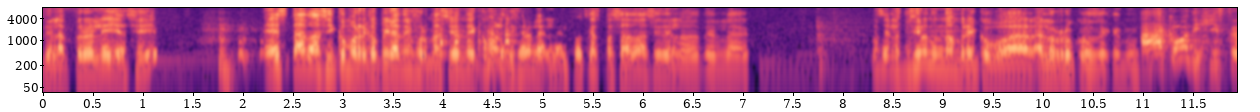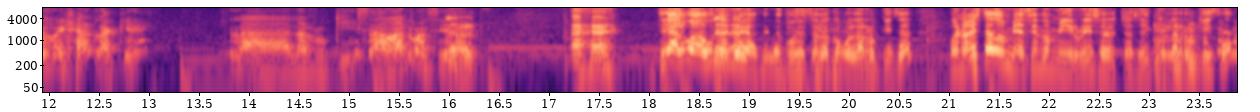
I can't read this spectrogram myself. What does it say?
de la prole y así, he estado así como recopilando información de, ¿cómo les dijeron la- la- el podcast pasado? Así de lo de la... No sé, les pusieron un nombre como a, a los rucos de que no... Ah, ¿cómo dijiste, Reja? ¿La qué? La, la ruquiza o algo así. Ru- Ajá. Sí, algo a un La- nombre así les pusiste, ¿no? Como la ruquiza. Bueno, he estado haciendo mi research así con la ruquiza.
